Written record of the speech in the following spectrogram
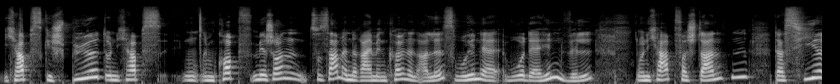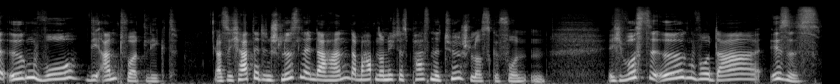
ich habe es gespürt und ich habe es im Kopf mir schon zusammenreimen können alles, wohin er, wo der hin will. Und ich habe verstanden, dass hier irgendwo die Antwort liegt. Also ich hatte den Schlüssel in der Hand, aber habe noch nicht das passende Türschloss gefunden. Ich wusste, irgendwo da ist es.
